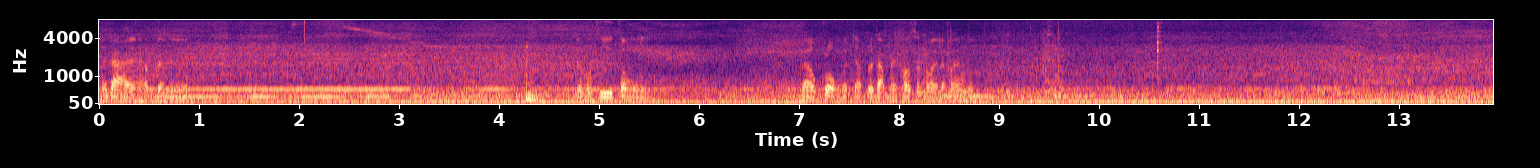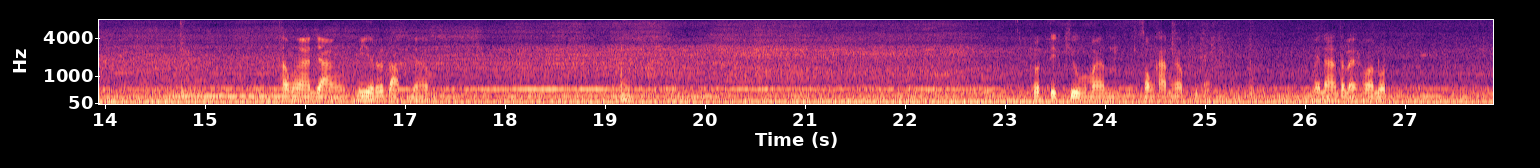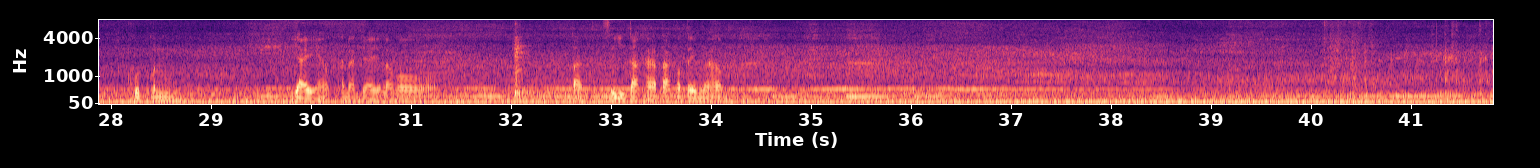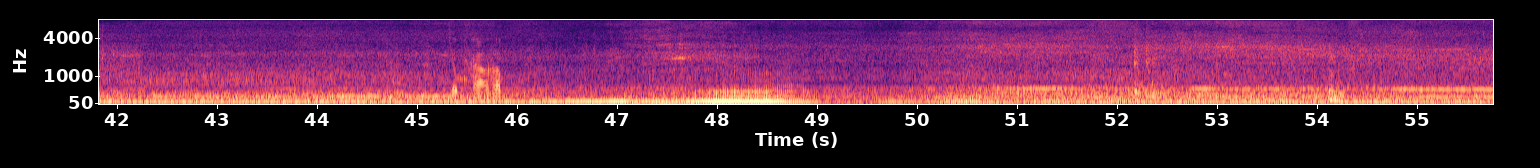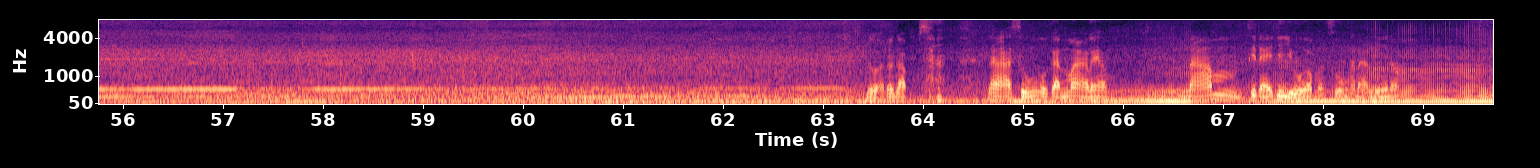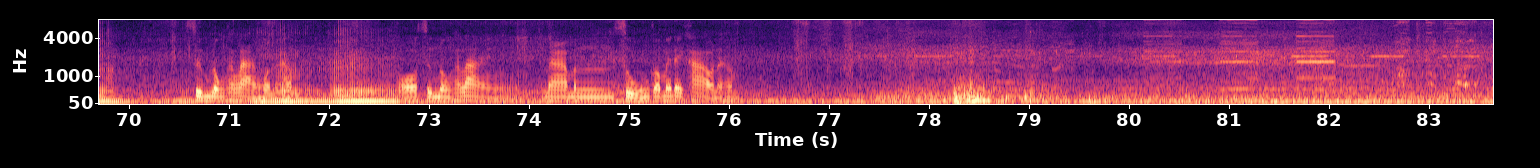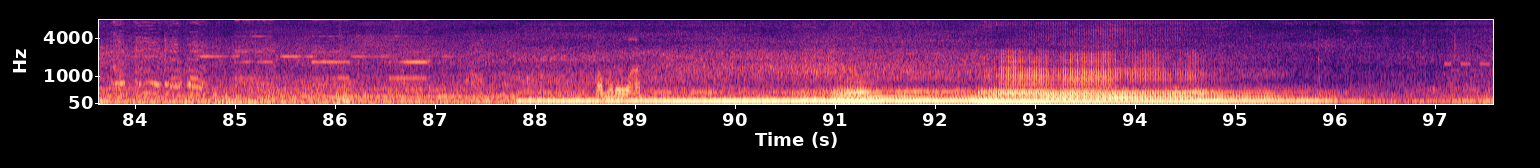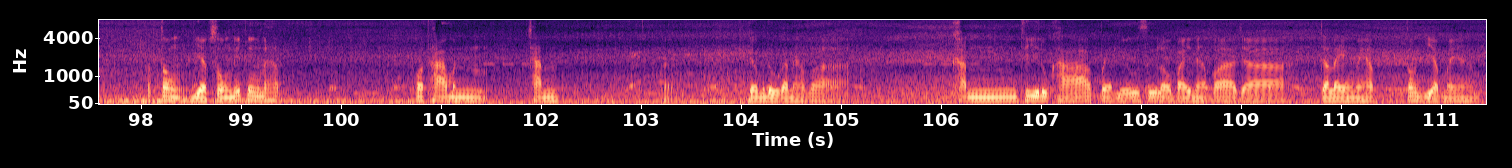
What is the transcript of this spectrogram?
ไม่ได้นะครับแบบนี้แต่บางทีต้องแปลกล้องมาจับระดับให้เขาสักหน่อยละมั้งนี่ทำงานอย่างมีระดับนะครับรถติดคิวประมาณสองคันครับ ไม่นานเท่าไหร่เพราะว่ารถขุดมันใหญ่ครับ ขนาดใหญ่แล้วก็ตักสี่ตักห้าตักก็เต็มแล้วครับจบข่าวครับ ดูระดับนาสูงกว่ากันมากเลยครับ น้ำที่ไหนจะอยู่ครับมันสูงขนาดนี้เนาะซึมลงข้างล่างหมดนะครับอ๋อซึมลงข้างล่างนามันสูงก็ไม่ได้ข้าวนะครับเรามาดูครับ ก็ต้องเหยียบส่งนิดนึงนะครับ เพราะทางมันชัน เดี๋ยวมาดูกันนะครับว่า คันที่ลูกค้าแปดริ้วซื้อเราไปนะครับ ว่าจะจะแรงไหมครับ ต้องเหยียบไหมครับ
